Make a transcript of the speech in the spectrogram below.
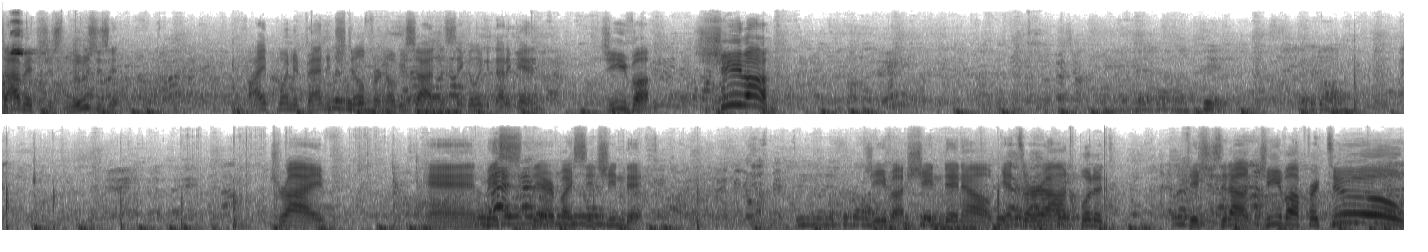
Savage just loses it. Five point advantage still for Novi Sad. Let's take a look at that again. Jiva, Shiva. Drive and miss there by Sid Shinde. Jiva, Shinde now gets around, bullet, dishes it out. Jiva for two,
